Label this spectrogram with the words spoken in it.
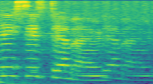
This is Demo. Demo.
